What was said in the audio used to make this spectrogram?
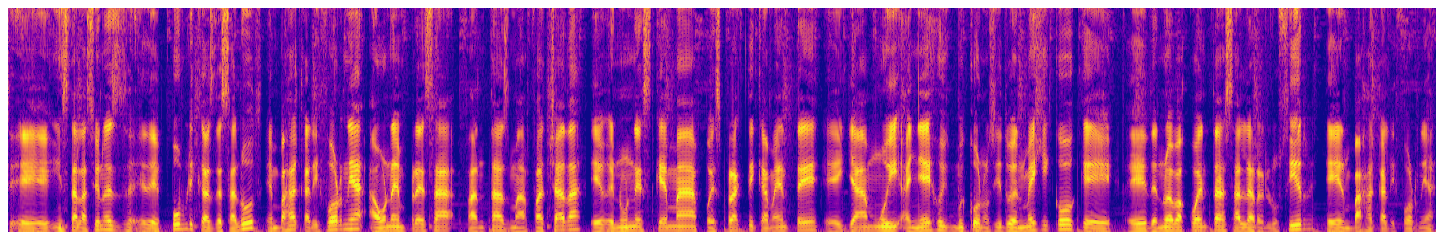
eh, instalaciones eh, públicas de salud en Baja California a una empresa fantasma fachada en un esquema pues prácticamente ya muy añejo y muy conocido en México que de nueva cuenta sale a relucir en Baja California.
